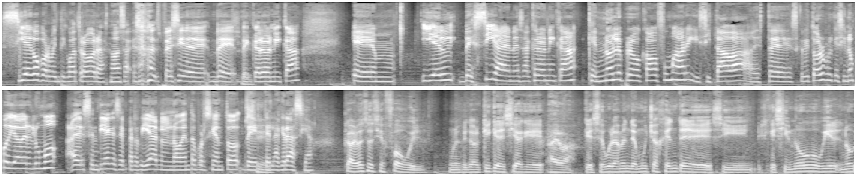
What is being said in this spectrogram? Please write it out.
ciego por 24 horas, ¿no? Esa, esa especie de, de- Sí. de crónica. Y él decía en esa crónica que no le provocaba fumar y citaba a este escritor porque si no podía ver el humo eh, sentía que se perdía el 90% de, Sí. de la gracia. Claro, eso decía Fowell, un escritor aquí que decía que Ahí va. que seguramente mucha gente eh, si que si no hubiera, no,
